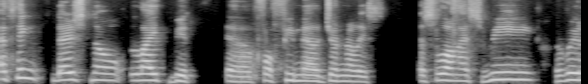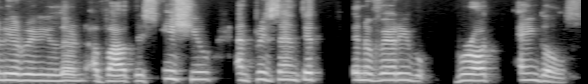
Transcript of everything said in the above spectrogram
I think there is no light bit uh, for female journalists as long as we really, really learn about this issue and present it in a very broad angles.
